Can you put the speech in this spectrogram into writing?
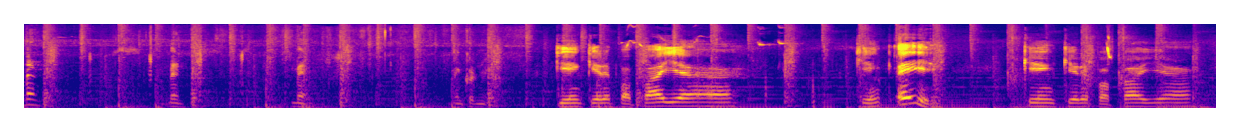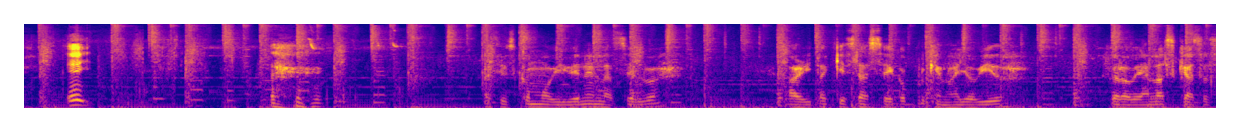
ven, ven, ven. Ven conmigo. ¿Quién quiere papaya? ¿Quién? ¡Ey! ¿Quién quiere papaya? ¡Ey! Así es como viven en la selva. Ahorita aquí está seco porque no ha llovido. Pero vean las casas.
